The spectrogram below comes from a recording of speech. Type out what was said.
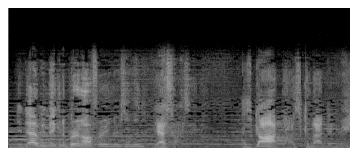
Hey, Dad, we making a burnt offering or something? Yes, Isaac. As God has commanded me.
